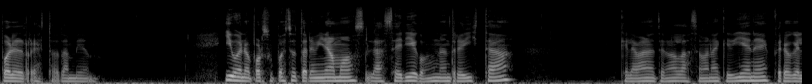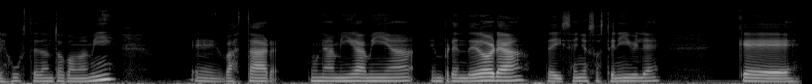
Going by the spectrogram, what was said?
por el resto también. Y bueno, por supuesto terminamos la serie con una entrevista que la van a tener la semana que viene, espero que les guste tanto como a mí. Eh, va a estar una amiga mía, emprendedora de diseño sostenible, que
